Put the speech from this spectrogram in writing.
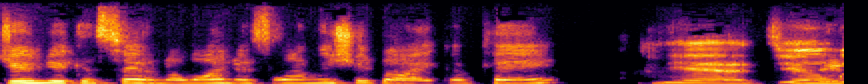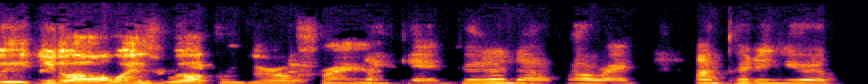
June, you can stay on the line as long as you'd like, okay? Yeah, June, we, you always welcome, girlfriend. Okay, good enough. All right. I'm putting you up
